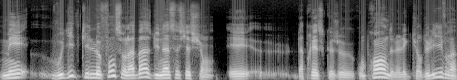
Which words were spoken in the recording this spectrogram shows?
mais vous dites qu'ils le font sur la base d'une association. Euh, d'après ce que je comprends de la lecture du livre,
